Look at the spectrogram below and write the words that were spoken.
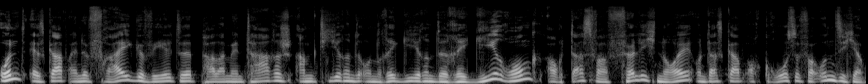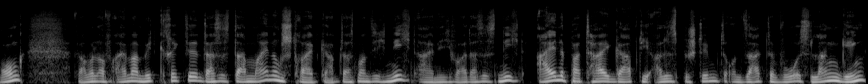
Und es gab eine frei gewählte, parlamentarisch amtierende und regierende Regierung. Auch das war völlig neu und das gab auch große Verunsicherung weil man auf einmal mitkriegte, dass es da Meinungsstreit gab, dass man sich nicht einig war, dass es nicht eine Partei gab, die alles bestimmte und sagte, wo es lang ging.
